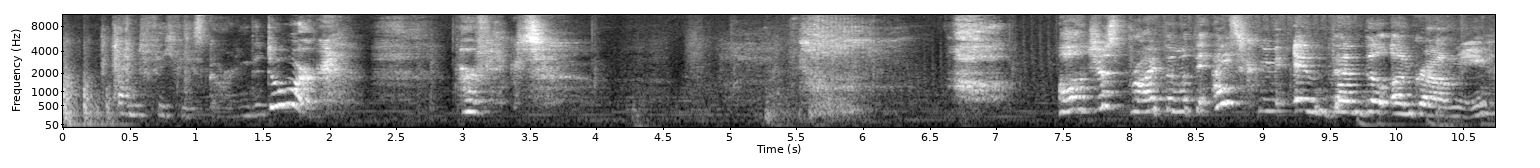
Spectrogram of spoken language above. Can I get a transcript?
And Fifi's guarding the door. Perfect. I'll just bribe them with the ice cream and then they'll unground me.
